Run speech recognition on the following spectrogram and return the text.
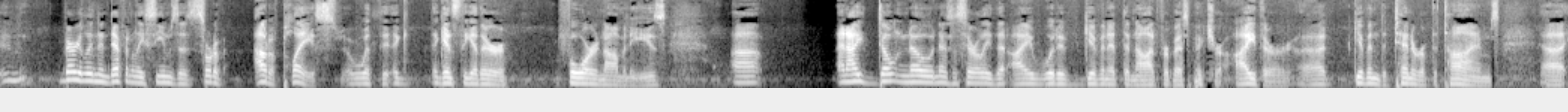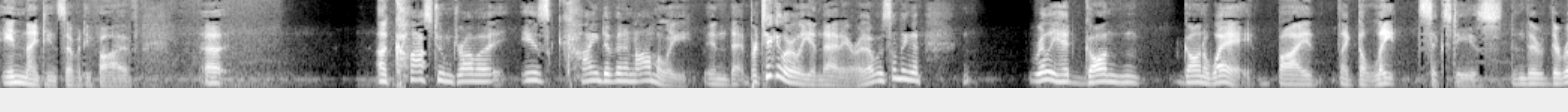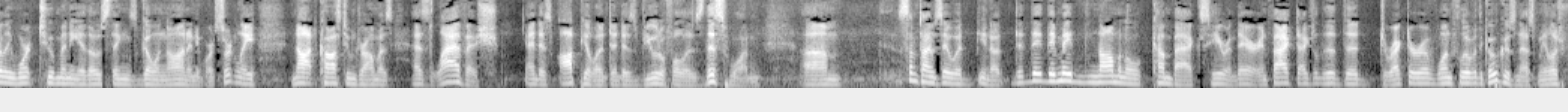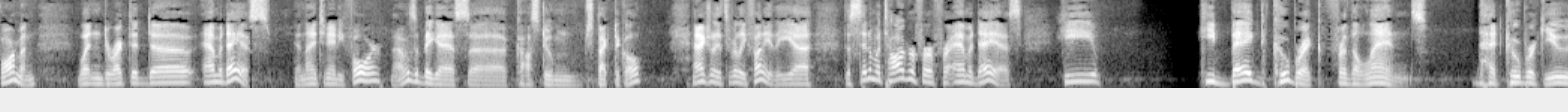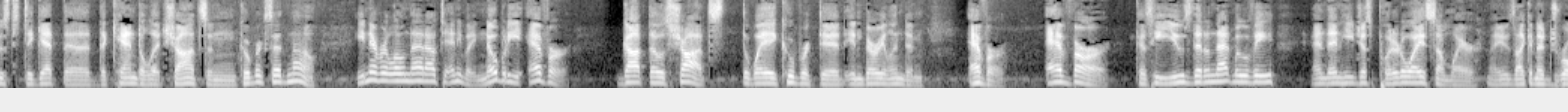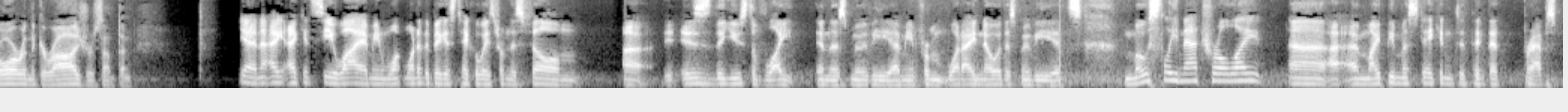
Barry Lyndon definitely seems as sort of out of place with the, against the other four nominees. Uh, and I don't know necessarily that I would have given it the nod for Best Picture either, uh, given the tenor of the times uh, in 1975. Uh, a costume drama is kind of an anomaly in that, particularly in that era. That was something that really had gone gone away by like the late 60s. There there really weren't too many of those things going on anymore. Certainly not costume dramas as lavish and as opulent and as beautiful as this one. Um, sometimes they would, you know, they, they made nominal comebacks here and there. In fact, actually, the, the director of One Flew Over the Cuckoo's Nest, Milos Forman, went and directed uh, Amadeus in 1984. That was a big ass uh, costume spectacle. And actually, it's really funny. The uh, the cinematographer for Amadeus, he he begged Kubrick for the lens that Kubrick used to get the the candlelit shots, and Kubrick said no. He never loaned that out to anybody. Nobody ever got those shots the way Kubrick did in Barry Lyndon, ever, ever, because he used it in that movie and then he just put it away somewhere. He was like in a drawer in the garage or something. Yeah, and I, I can see why. I mean, one, of the biggest takeaways from this film uh, is the use of light in this movie. I mean, from what I know of this movie, it's mostly natural light. Uh, I, I, might be mistaken to think that perhaps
